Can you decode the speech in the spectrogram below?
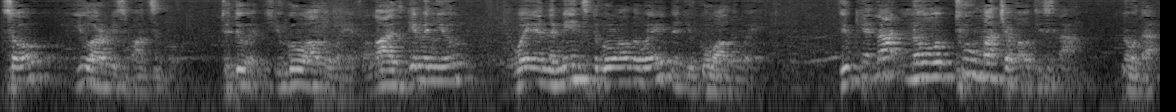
So you are responsible to do it. You go all the way. If Allah has given you the way and the means to go all the way, then you go all the way. You cannot know too much about Islam. Know that.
